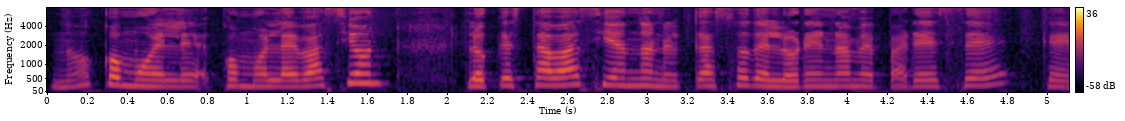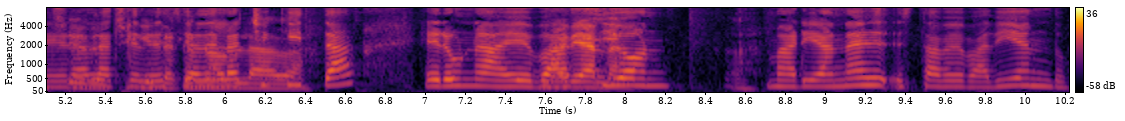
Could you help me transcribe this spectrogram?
¿No? Como el como la evasión. Lo que estaba haciendo en el caso de Lorena me parece que Sí, era la la que decía que no de la hablaba. chiquita, era una evasión. Ah. Mariana estaba evadiendo.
